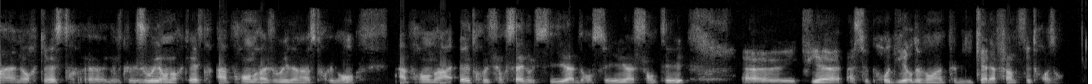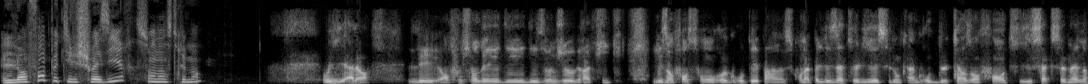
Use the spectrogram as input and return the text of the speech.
à un orchestre, euh, donc jouer en orchestre, apprendre à jouer d'un instrument, apprendre à être sur scène aussi, à danser, à chanter, euh, et puis à, à se produire devant un public à la fin de ces trois ans. L'enfant peut-il choisir son instrument? Oui, alors, les, en fonction des, des, des, zones géographiques, les enfants sont regroupés par ce qu'on appelle des ateliers. C'est donc un groupe de 15 enfants qui, chaque semaine,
